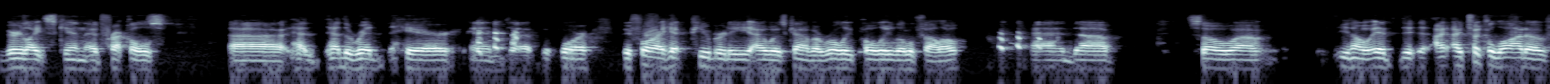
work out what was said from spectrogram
very light skin, had freckles, uh, had had the red hair, and uh, before before I hit puberty, I was kind of a roly poly little fellow, and uh, so uh, you know it, it I, I, took a lot of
